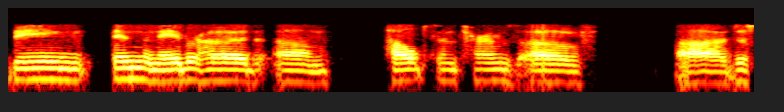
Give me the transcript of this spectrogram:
being in the neighborhood um helps in terms of uh just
